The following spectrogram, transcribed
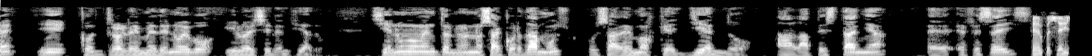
¿Eh? Y control M de nuevo y lo he silenciado. Si en un momento no nos acordamos, pues sabemos que yendo a la pestaña eh, F6. F6,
